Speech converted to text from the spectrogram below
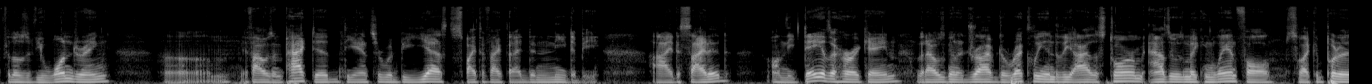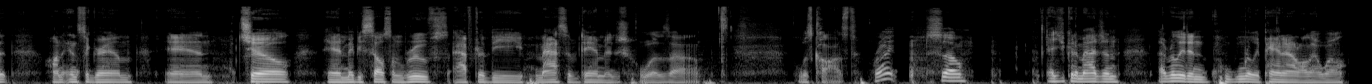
for those of you wondering um, if I was impacted, the answer would be yes, despite the fact that I didn't need to be. I decided on the day of the hurricane that I was going to drive directly into the eye of the storm as it was making landfall so I could put it on Instagram and chill and maybe sell some roofs after the massive damage was uh, was caused. Right. So, as you can imagine, that really didn't really pan out all that well.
